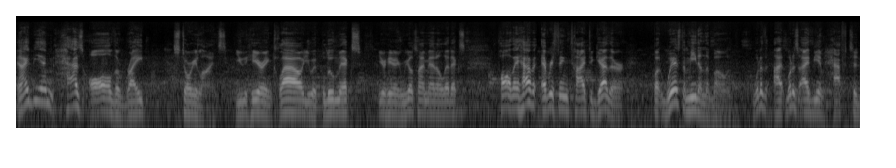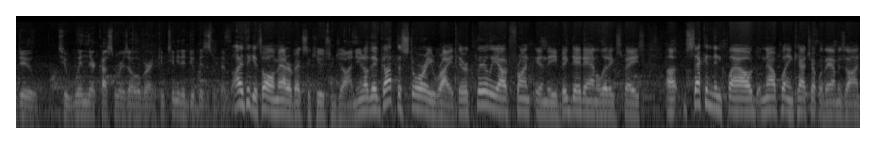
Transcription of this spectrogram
and IBM has all the right storylines. You hear in cloud, you with Bluemix, you're hearing real-time analytics. Paul, they have everything tied together, but where's the meat on the bone? What, the, what does IBM have to do to win their customers over and continue to do business with them? I think it's all a matter of execution, John. You know, they've got the story right. They're clearly out front in the big data analytics space. Uh, second in cloud, now playing catch up with Amazon,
